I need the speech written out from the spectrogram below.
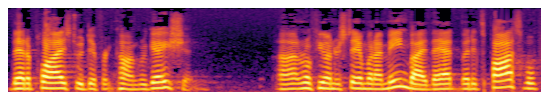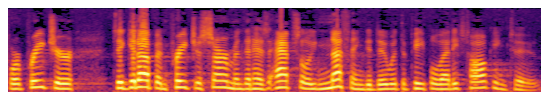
that applies to a different congregation. I don't know if you understand what I mean by that, but it's possible for a preacher to get up and preach a sermon that has absolutely nothing to do with the people that he's talking to.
